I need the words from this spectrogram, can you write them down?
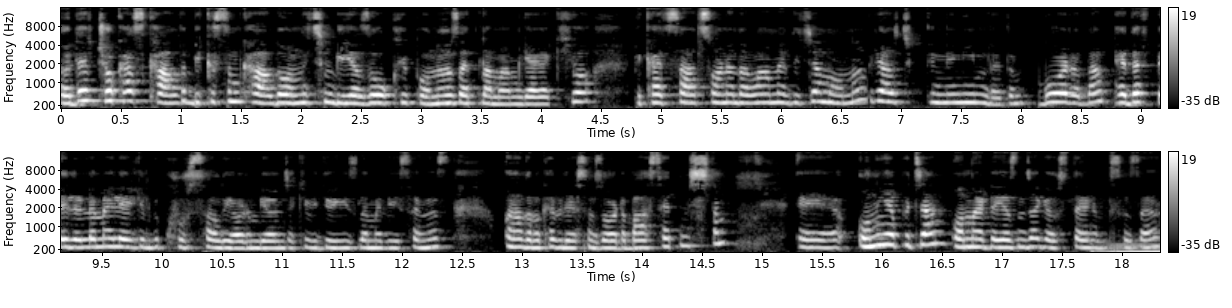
Ödev çok az kaldı. Bir kısım kaldı. Onun için bir yazı okuyup onu özetlemem gerekiyor. Birkaç saat sonra devam edeceğim onu. Birazcık dinleneyim dedim. Bu arada hedef belirleme ile ilgili bir kurs alıyorum. Bir önceki videoyu izlemediyseniz ona da bakabilirsiniz. Orada bahsetmiştim. Ee, onu yapacağım. Onları da yazınca gösteririm size.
